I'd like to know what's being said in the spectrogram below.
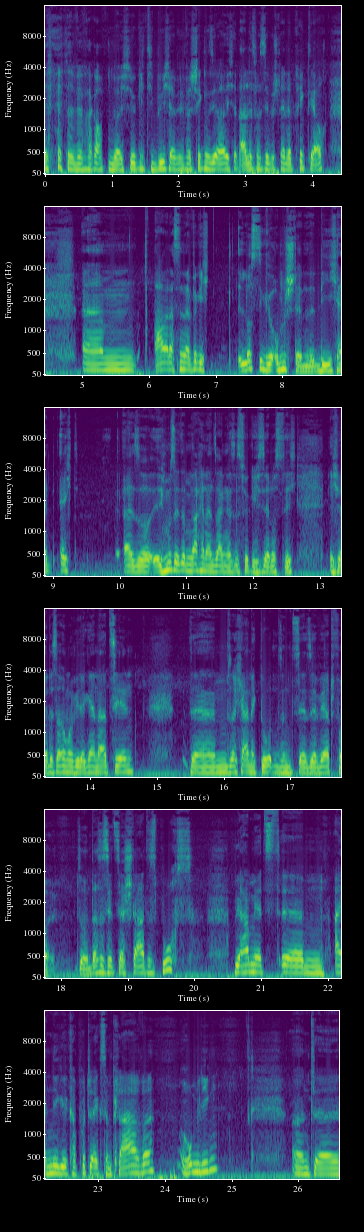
wir verkaufen euch wirklich die Bücher, wir verschicken sie euch und alles, was ihr bestellt habt, kriegt ihr auch. Ähm, aber das sind halt wirklich lustige Umstände, die ich halt echt also ich muss jetzt im Nachhinein sagen, es ist wirklich sehr lustig. Ich werde es auch immer wieder gerne erzählen. Ähm, solche Anekdoten sind sehr, sehr wertvoll. So, und das ist jetzt der Start des Buchs. Wir haben jetzt ähm, einige kaputte Exemplare rumliegen. Und äh,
